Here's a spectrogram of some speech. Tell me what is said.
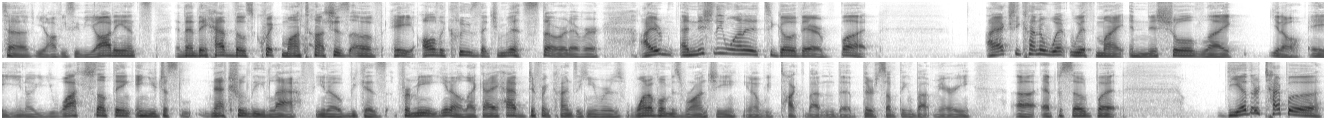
to you know obviously the audience and then they had those quick montages of hey all the clues that you missed or whatever. I initially wanted it to go there, but I actually kind of went with my initial like, you know, hey, you know, you watch something and you just naturally laugh, you know, because for me, you know, like I have different kinds of humors. One of them is raunchy, you know, we talked about in the there's something about Mary uh episode, but the other type of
